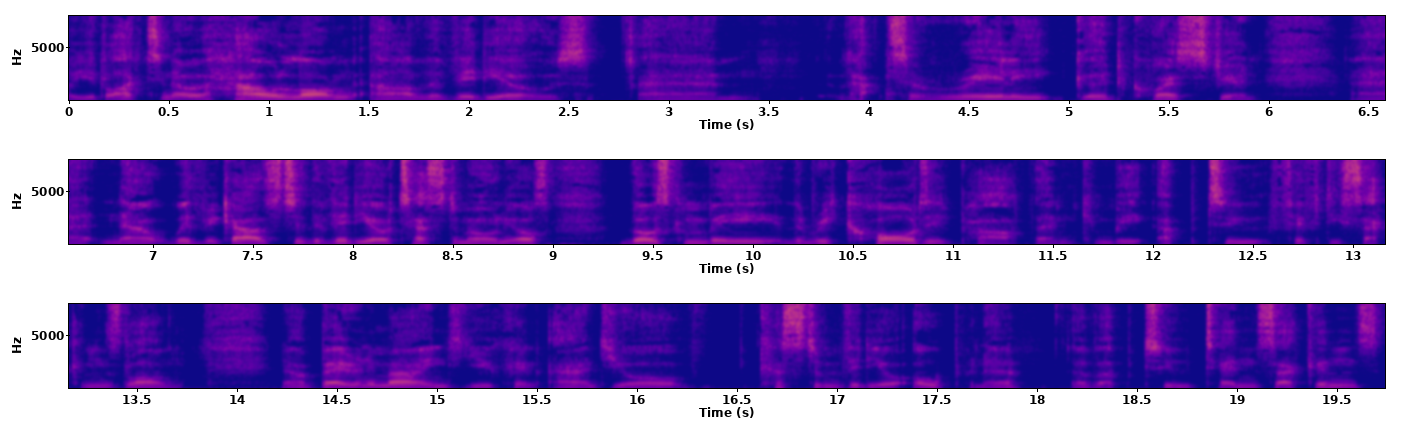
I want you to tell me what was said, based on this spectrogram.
you'd like to know how long are the videos? Um, that's a really good question. Uh, now, with regards to the video testimonials, those can be the recorded part, then can be up to 50 seconds long. Now, bearing in mind, you can add your custom video opener of up to 10 seconds,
